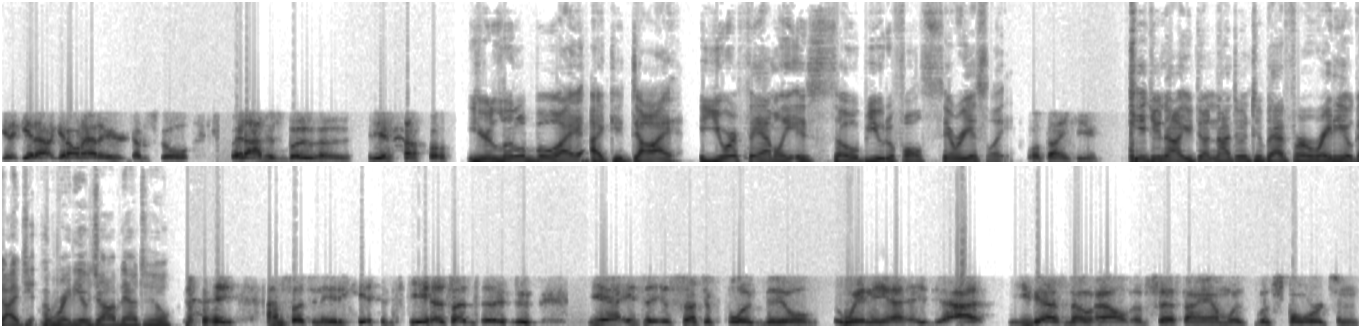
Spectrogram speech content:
Get it, get out, get on out of here. Go to school. But I just boo-hoo, you know. Your little boy, I could die. Your family is so beautiful. Seriously. well, thank you. Kid you not, you're do- not doing too bad for a radio guy. Do you have a radio job now, too? I'm such an idiot. yes, I do. Yeah, it's a, it's such a fluke deal, Whitney. I, I you guys know how obsessed I am with with sports and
